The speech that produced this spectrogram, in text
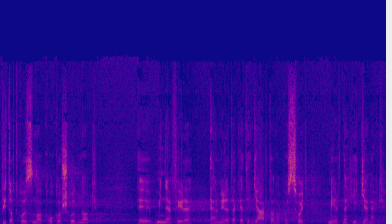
vitatkoznak, okoskodnak, mindenféle elméleteket gyártanak az, hogy miért ne higgyenek.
